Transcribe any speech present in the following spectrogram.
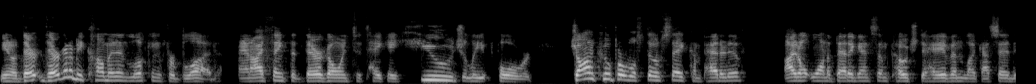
You know, they're they're going to be coming in looking for blood, and I think that they're going to take a huge leap forward. John Cooper will still stay competitive. I don't want to bet against them. Coach DeHaven, like I said,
